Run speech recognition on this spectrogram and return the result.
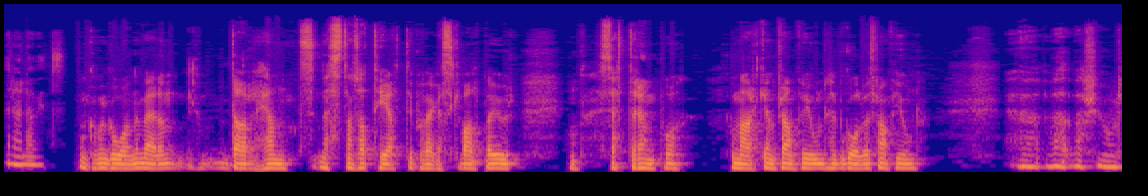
vid det här laget. Hon kommer gående med den darrhänt, nästan så att teet är på väg att skvalpa ur. Hon sätter den på, på marken framför Jon, eller på golvet framför Jon. Uh, va, varsågod.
